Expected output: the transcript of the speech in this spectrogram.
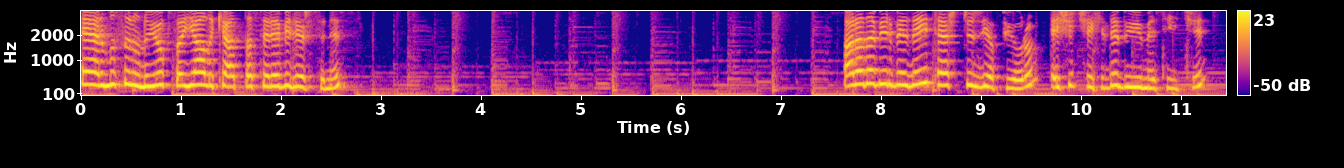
Eğer mısır unu yoksa yağlı kağıtta serebilirsiniz. Arada bir bezeyi ters düz yapıyorum. Eşit şekilde büyümesi için.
